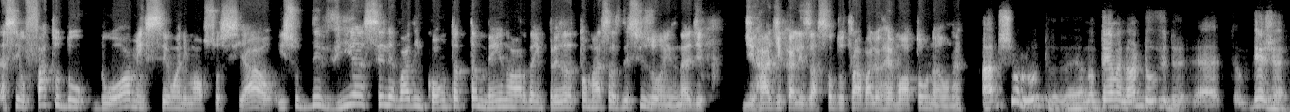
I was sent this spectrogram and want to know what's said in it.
assim, o fato do, do homem ser um animal social, isso devia ser levado em conta também na hora da empresa tomar essas decisões, né? De, de radicalização do trabalho remoto ou não, né? Absoluto, eu não tenho a menor dúvida. É, veja,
